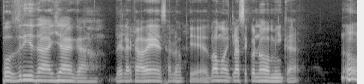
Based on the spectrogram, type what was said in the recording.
podrida llaga de la cabeza a los pies. Vamos en clase económica. No.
